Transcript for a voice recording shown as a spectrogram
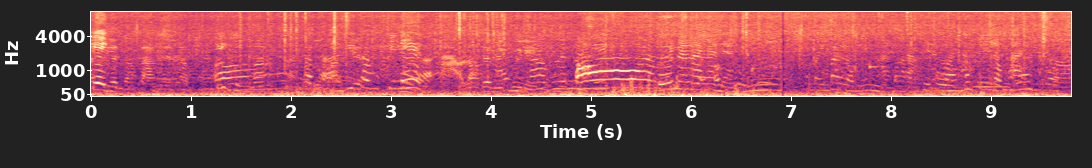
เก่งต่างๆเนี่ยครับที่ทำที่นี่ขาวจะมีคุยอ๋อพื้นอะไรอะเนี่ยทำไมบ้านเราไม่มีบ้านที่พวงที่เราพันเนี่ยค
